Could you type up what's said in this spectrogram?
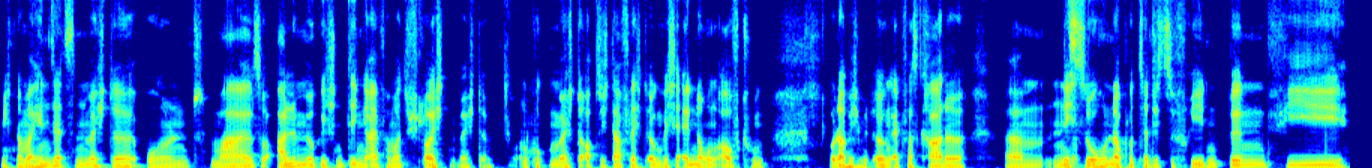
mich noch mal hinsetzen möchte und mal so alle möglichen Dinge einfach mal durchleuchten möchte und gucken möchte, ob sich da vielleicht irgendwelche Änderungen auftun oder ob ich mit irgendetwas gerade ähm, nicht so hundertprozentig zufrieden bin, wie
